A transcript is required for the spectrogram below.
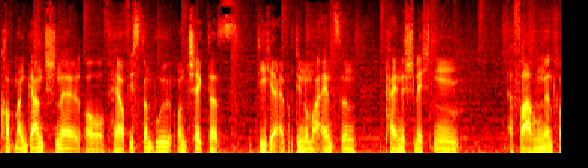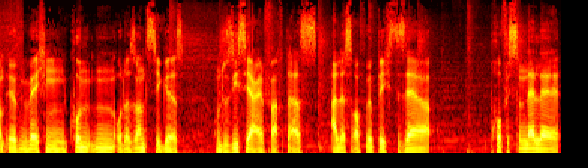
kommt man ganz schnell auf Hair of Istanbul und checkt, dass die hier einfach die Nummer eins sind. Keine schlechten Erfahrungen von irgendwelchen Kunden oder sonstiges. Und du siehst ja einfach, dass alles auf wirklich sehr professionelle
